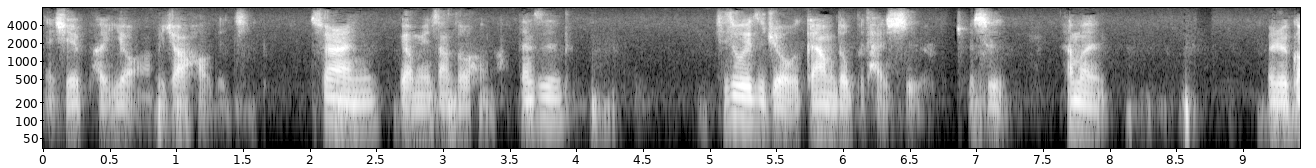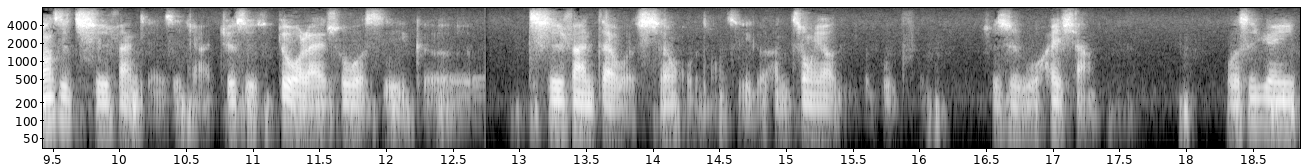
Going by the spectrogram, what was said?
那些朋友啊，比较好的，虽然表面上都很好，但是其实我一直觉得我跟他们都不太适合，就是他们，我觉得光是吃饭这件事情，就是对我来说，我是一个吃饭在我生活中是一个很重要的一个部分，就是我会想，我是愿意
